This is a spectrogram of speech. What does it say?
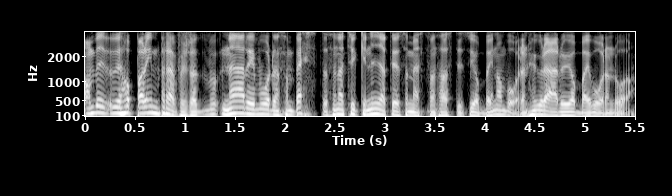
Om vi, vi hoppar in på det här först, när är vården som bäst? Alltså när tycker ni att det är som mest fantastiskt att jobba inom vården? Hur är det att jobba i vården då?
